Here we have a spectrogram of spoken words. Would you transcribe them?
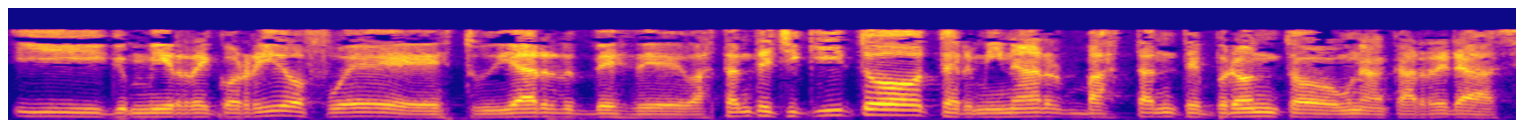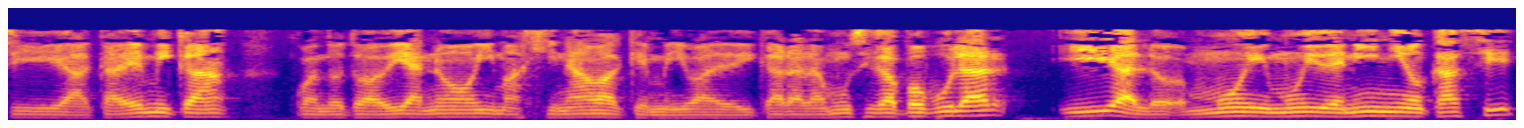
Y mi recorrido fue estudiar desde bastante chiquito, terminar bastante pronto una carrera así académica, cuando todavía no imaginaba que me iba a dedicar a la música popular y a lo muy muy de niño casi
